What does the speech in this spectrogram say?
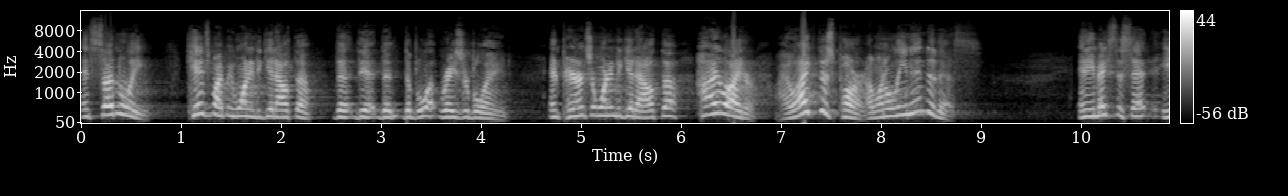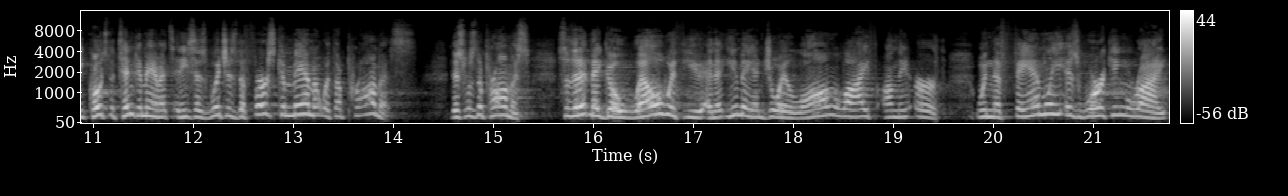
And suddenly, kids might be wanting to get out the, the, the, the, the razor blade, and parents are wanting to get out the highlighter. I like this part. I want to lean into this. And he makes this, set, he quotes the Ten Commandments, and he says, which is the first commandment with a promise. This was the promise, so that it may go well with you and that you may enjoy long life on the earth. When the family is working right,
